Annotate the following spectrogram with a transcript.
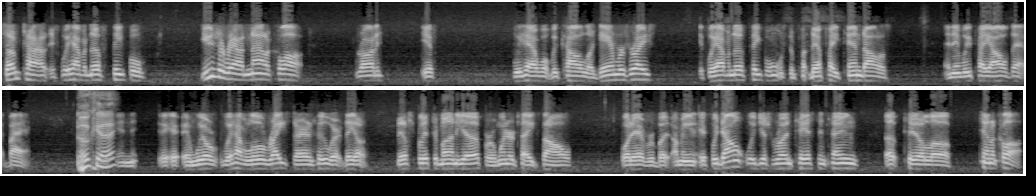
sometimes if we have enough people, usually around nine o'clock, Ronnie, if we have what we call a gamblers race, if we have enough people wants to, put, they'll pay ten dollars, and then we pay all that back. Okay. And and we'll we'll have a little race there, and whoever they'll they'll split the money up, or winner takes all, whatever. But I mean, if we don't, we just run test and tune up till uh, ten o'clock.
